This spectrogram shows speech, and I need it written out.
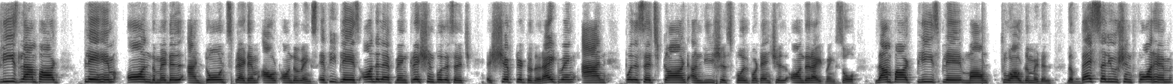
please Lampard, play him on the middle and don't spread him out on the wings. If he plays on the left wing, Christian Pulisic is shifted to the right wing and Pulisic can't unleash his full potential on the right wing. So Lampard, please play Mount throughout the middle. The best solution for him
